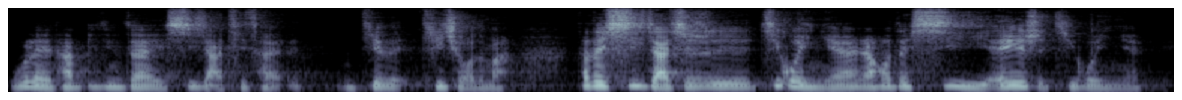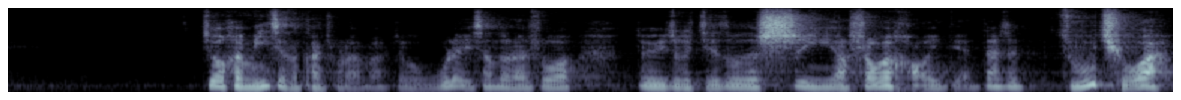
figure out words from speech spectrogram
吴磊他毕竟在西甲踢才踢的踢球的嘛，他在西甲其实踢过一年，然后在西乙 A 是踢过一年。就很明显的看出来嘛，这个吴磊相对来说对于这个节奏的适应要稍微好一点，但是足球啊，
